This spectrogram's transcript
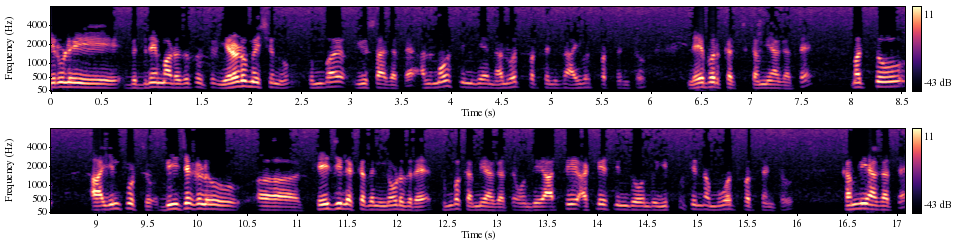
ಈರುಳ್ಳಿ ಬಿತ್ತನೆ ಮಾಡೋದಕ್ಕೂ ಎರಡು ಮೆಷಿನು ತುಂಬ ಯೂಸ್ ಆಗುತ್ತೆ. ಆಲ್ಮೋಸ್ಟ್ ನಿಮಗೆ ನಲ್ವತ್ತು ಪರ್ಸೆಂಟಿಂದ ಐವತ್ತು ಪರ್ಸೆಂಟು ಲೇಬರ್ ಖರ್ಚು ಕಮ್ಮಿ ಆಗುತ್ತೆ. ಮತ್ತು ಆ ಇನ್ಪುಟ್ಸ್ ಬೀಜಗಳು ಕೆ ಜಿ ಲೆಕ್ಕದಲ್ಲಿ ನೋಡಿದ್ರೆ ತುಂಬ ಕಮ್ಮಿ ಆಗುತ್ತೆ. ಒಂದು ಅಟ್ಲಿ ಅಟ್ಲೀಸ್ಟ್ ನಿಮ್ಮದು ಒಂದು ಇಪ್ಪತ್ತಿಂದ ಮೂವತ್ತು ಪರ್ಸೆಂಟು ಕಮ್ಮಿ ಆಗುತ್ತೆ.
